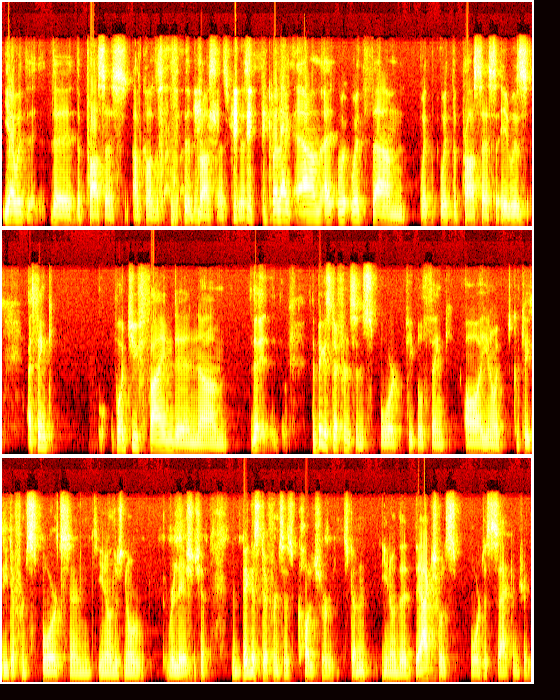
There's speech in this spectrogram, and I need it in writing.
yeah, with the, the, the process, I'll call it the process for this. but like um, with um, with with the process, it was I think what you find in um, the the biggest difference in sport. People think, oh, you know, it's completely different sports, and you know, there's no relationship. The biggest difference is culture. It's got you know the the actual sport is secondary,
